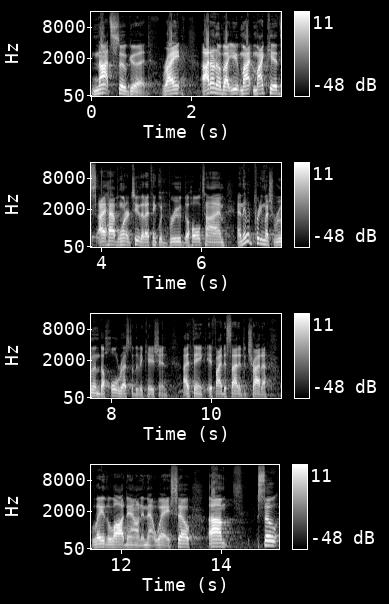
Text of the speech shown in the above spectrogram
Not so good, right? I don't know about you. My, my kids, I have one or two that I think would brood the whole time, and they would pretty much ruin the whole rest of the vacation, I think, if I decided to try to lay the law down in that way. So, um, so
